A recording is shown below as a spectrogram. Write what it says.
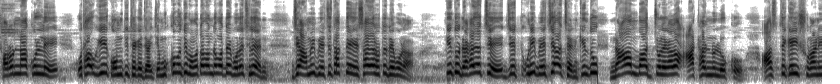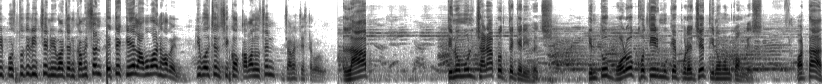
স্মরণ না করলে কোথাও গিয়ে কমতি থেকে যায়। যে মুখ্যমন্ত্রী মমতা বন্দ্যোপাধ্যায় বলেছিলেন যে, আমি বেঁচে থাকতে এসআইআর হতে দেবো না। কিন্তু দেখা যাচ্ছে যে উনি বেঁচে আছেন, কিন্তু নাম বাদ চলে গেল আটান্ন লক্ষ। আজ থেকেই শুনানির প্রস্তুতি নিচ্ছে নির্বাচন কমিশন। এতে কে লাভবান হবেন? কি বলছেন শিক্ষক কামাল হোসেন? জানার চেষ্টা করব। লাভ তৃণমূল ছাড়া প্রত্যেকেরই হয়েছে। কিন্তু বড় ক্ষতির মুখে পড়েছে তৃণমূল কংগ্রেস। অর্থাৎ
